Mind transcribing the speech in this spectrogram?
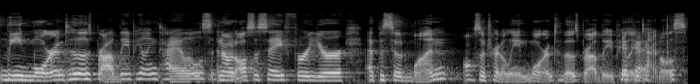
lean more into those broadly appealing titles. And I would also say for your episode one, also try to lean more into those broadly appealing okay. titles.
